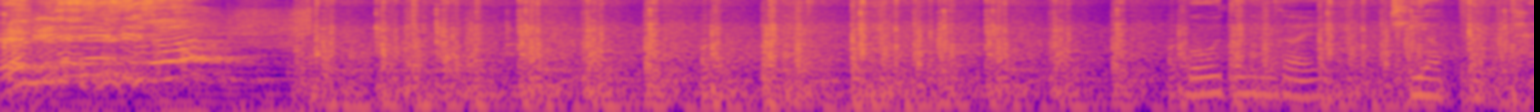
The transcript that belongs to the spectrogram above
엠넷에서 모든 걸 뒤엎을 판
